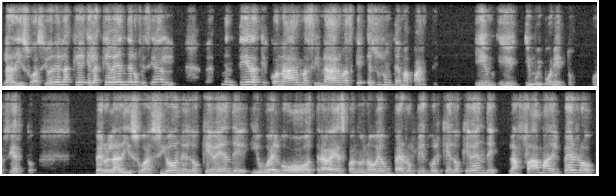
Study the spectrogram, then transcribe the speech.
La disuasión es la que, es la que vende el oficial. Mentiras que con armas, sin armas, que eso es un tema aparte. Y, y, y muy bonito, por cierto. Pero la disuasión es lo que vende. Y vuelvo otra vez, cuando uno ve un perro pitbull, ¿qué es lo que vende? La fama del perro.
